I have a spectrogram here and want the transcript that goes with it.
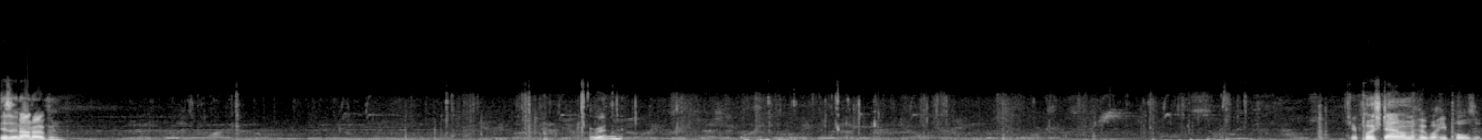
Is it not open? Really? Push down on the hood while he pulls it.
